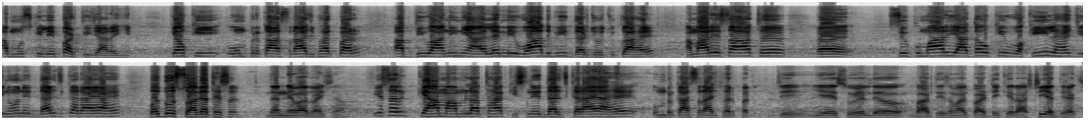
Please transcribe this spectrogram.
अब मुश्किलें बढ़ती जा रही हैं क्योंकि ओम प्रकाश राजभर पर अब दीवानी न्यायालय में वाद भी दर्ज हो चुका है। हमारे साथ शिव कुमार यादव के वकील हैं जिन्होंने दर्ज कराया है। बहुत बहुत स्वागत है सर। धन्यवाद भाई साहब। ये सर क्या मामला था? किसने दर्ज कराया है ओम प्रकाश राजभर पर? जी ये सुहेल देव भारतीय समाज पार्टी के राष्ट्रीय अध्यक्ष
